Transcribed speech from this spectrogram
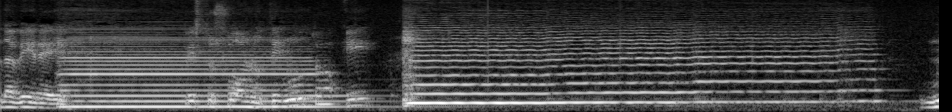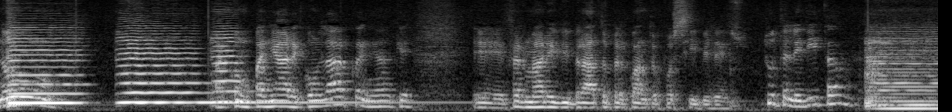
Da avere questo suono tenuto e non accompagnare con l'arco e neanche eh, fermare il vibrato per quanto possibile. Tutte le dita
